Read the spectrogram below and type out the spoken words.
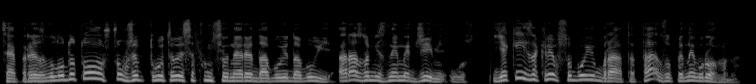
Це призвело до того, що вже втрутилися функціонери WWE, а разом із ними Джиммі Ус, який закрив собою брата та зупинив Романа.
